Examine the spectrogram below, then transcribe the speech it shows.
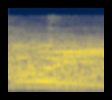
Uy.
